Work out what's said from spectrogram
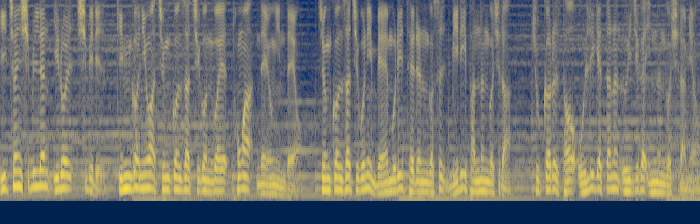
2011년 1월 11일 김건희와 증권사 직원과의 통화 내용인데요. 증권사 직원이 매물이 되려는 것을 미리 받는 것이라 주가를 더 올리겠다는 의지가 있는 것이라며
